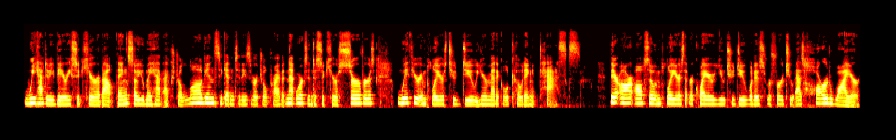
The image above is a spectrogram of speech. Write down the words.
we have to be very secure about things. So you may have extra logins to get into these virtual private networks, into secure servers with your employers to do your medical coding tasks. There are also employers that require you to do what is referred to as hardwire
